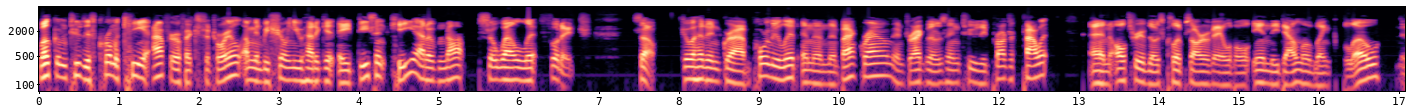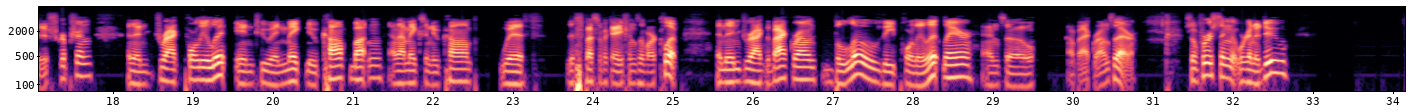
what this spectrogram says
Welcome to this Chroma Key After Effects tutorial. I'm going to be showing you how to get a decent key out of not so well lit footage. So, go ahead and grab poorly lit and then the background and drag those into the project palette. And all three of those clips are available in the download link below the description. And then drag poorly lit into a make new comp button, and that makes a new comp with the specifications of our clip and then drag the background below the poorly lit layer, and so our background's there. So first thing that we're going to do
